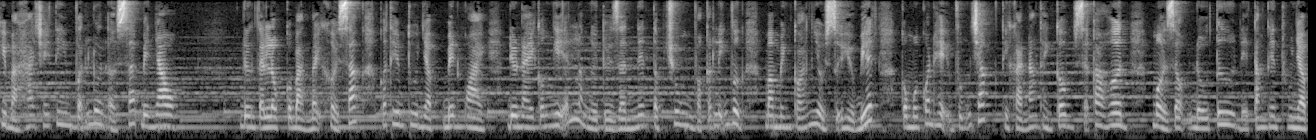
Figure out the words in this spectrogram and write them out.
khi mà hai trái tim vẫn luôn ở sát bên nhau. Đường tài lộc của bản mệnh khởi sắc có thêm thu nhập bên ngoài. Điều này có nghĩa là người tuổi dần nên tập trung vào các lĩnh vực mà mình có nhiều sự hiểu biết, có mối quan hệ vững chắc thì khả năng thành công sẽ cao hơn, mở rộng đầu tư để tăng thêm thu nhập.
